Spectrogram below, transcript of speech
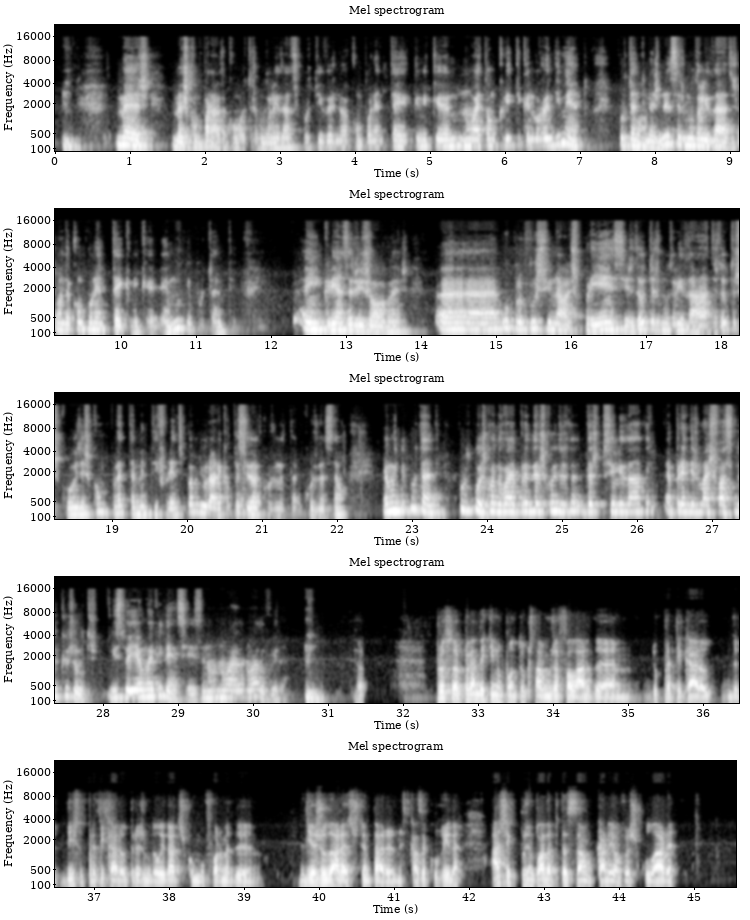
Mas mas comparada com outras modalidades esportivas, a componente técnica não é tão crítica no rendimento. Portanto, mas nessas modalidades onde a componente técnica é muito importante, em crianças e jovens, uh, o proporcionar experiências de outras modalidades, de outras coisas completamente diferentes para melhorar a capacidade de coordenação é muito importante. Porque depois, quando vai aprender as coisas da, da especialidade, aprendes mais fácil do que os outros. Isso aí é uma evidência, isso não, não, há, não há dúvida. Professor, pegando aqui no ponto que estávamos a falar de, de praticar, de, disto, de praticar outras modalidades como forma de, de ajudar a sustentar, neste caso, a corrida, acha que, por exemplo, a adaptação cardiovascular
